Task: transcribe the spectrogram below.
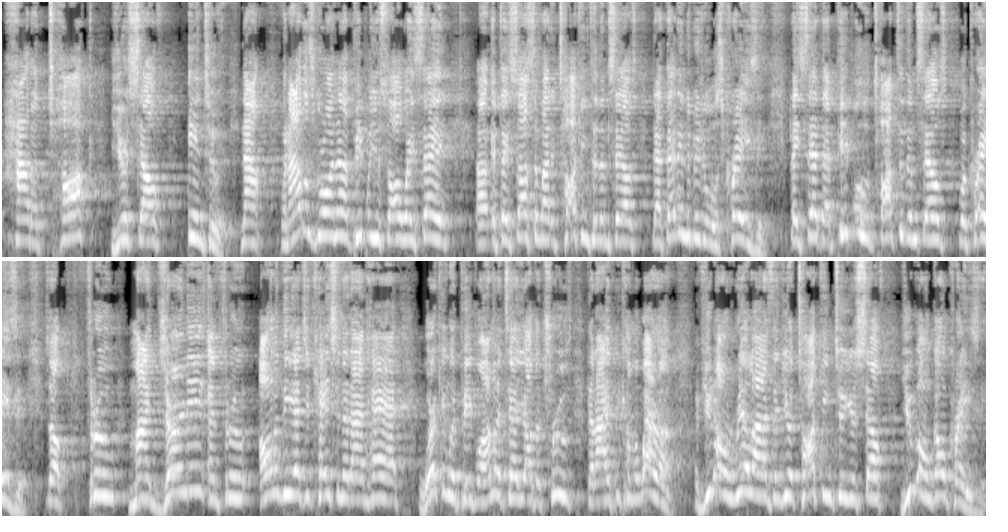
how to talk yourself into it. Now, when I was growing up, people used to always say, uh, if they saw somebody talking to themselves, that that individual was crazy. They said that people who talk to themselves were crazy. So through my journey and through all of the education that I've had working with people, I'm going to tell y'all the truth that I have become aware of. If you don't realize that you're talking to yourself, you're going to go crazy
